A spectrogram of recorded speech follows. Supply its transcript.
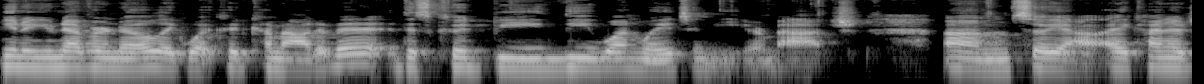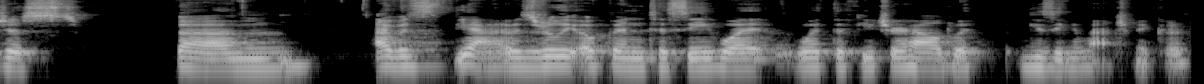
you know, you never know like what could come out of it. This could be the one way to meet your match. Um, so yeah, I kind of just, um, I was, yeah, I was really open to see what, what the future held with using a matchmaker.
